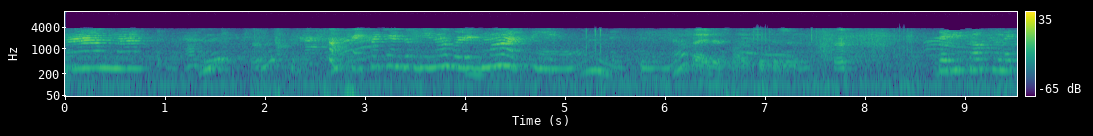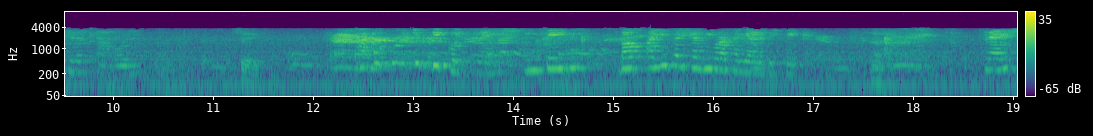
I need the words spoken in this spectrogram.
Mamma, stai facendo di nuovo le smorfie. Fai le smorfie, tesoro. Devi proprio leggere a tavola. Sì. Ma con qualche piccolo flash, intendi? Bob, aiuta il carnivoro a tagliare la bistecca. Ah. Flash,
